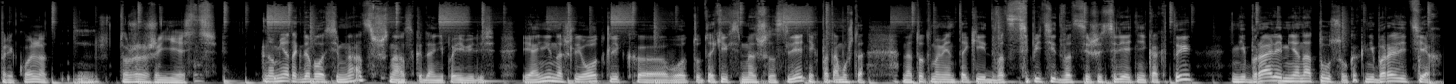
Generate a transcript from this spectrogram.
прикольно. Тоже же есть. Но мне тогда было 17-16, когда они появились, и они нашли отклик э, вот у таких 17-16-летних, потому что на тот момент такие 25-26-летние, как ты, не брали меня на тусу, как не брали тех.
